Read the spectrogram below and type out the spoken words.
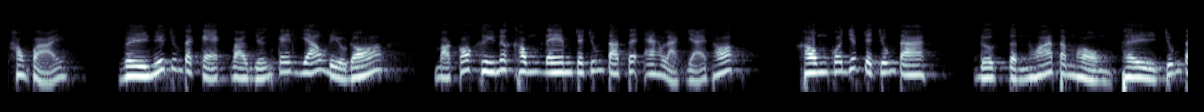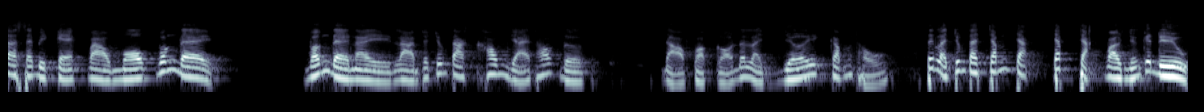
Không phải. Vì nếu chúng ta kẹt vào những cái giáo điều đó, mà có khi nó không đem cho chúng ta tới an lạc giải thoát, không có giúp cho chúng ta được tịnh hóa tâm hồn, thì chúng ta sẽ bị kẹt vào một vấn đề vấn đề này làm cho chúng ta không giải thoát được đạo phật gọi đó là giới cấm thủ. Tức là chúng ta chấm chặt, chấp chặt vào những cái điều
